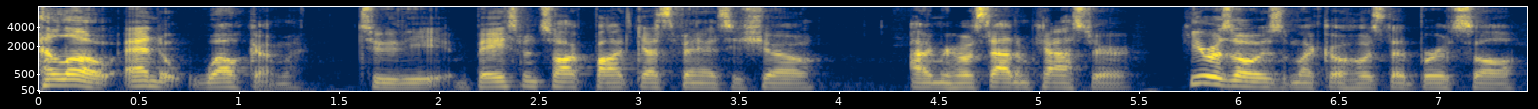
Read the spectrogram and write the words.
Hello and welcome to the Basement Talk Podcast Fantasy Show. I'm your host, Adam Castor. Here, as always, with my co host, Ed Birdsall.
